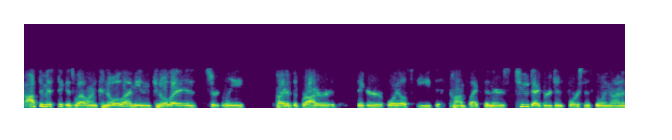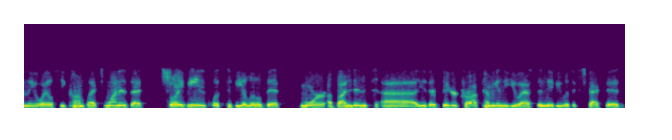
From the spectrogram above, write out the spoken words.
Optimistic as well on canola. I mean, canola is certainly part of the broader, bigger oilseed complex, and there's two divergent forces going on in the oilseed complex. One is that soybeans look to be a little bit more abundant, uh, either bigger crop coming in the U.S. than maybe was expected.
